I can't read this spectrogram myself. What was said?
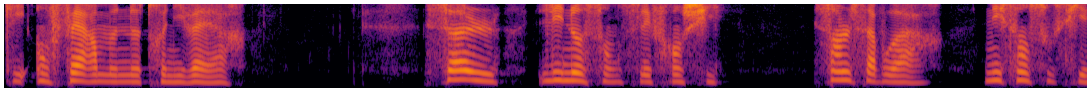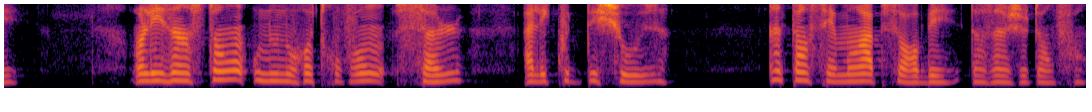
qui enferment notre univers. Seule l'innocence les franchit, sans le savoir, ni s'en soucier, en les instants où nous nous retrouvons seuls, à l'écoute des choses, intensément absorbés dans un jeu d'enfant.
